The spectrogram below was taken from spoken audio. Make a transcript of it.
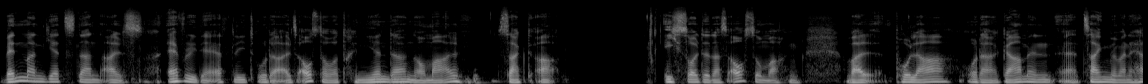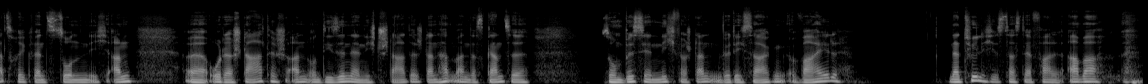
Wenn man jetzt dann als Everyday Athlete oder als Ausdauertrainierender normal sagt, ah, ich sollte das auch so machen, weil Polar oder Garmin äh, zeigen mir meine Herzfrequenzzonen nicht an äh, oder statisch an und die sind ja nicht statisch, dann hat man das Ganze so ein bisschen nicht verstanden, würde ich sagen, weil natürlich ist das der Fall, aber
